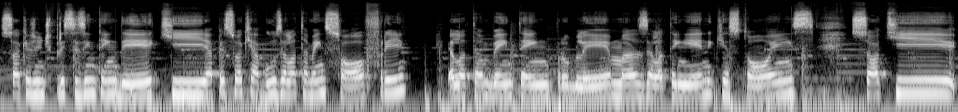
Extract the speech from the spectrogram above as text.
Só que a gente precisa entender que a pessoa que abusa, ela também sofre ela também tem problemas, ela tem N questões, só que,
